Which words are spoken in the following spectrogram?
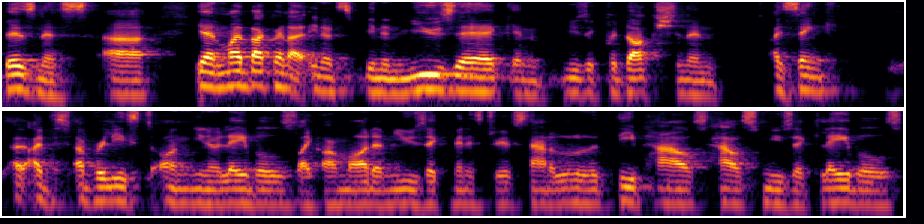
business. Uh, yeah, and my background, you know, it's been in music and music production, and I think I've, I've released on you know labels like Armada Music, Ministry of Sound, a lot of the deep house, house music labels.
